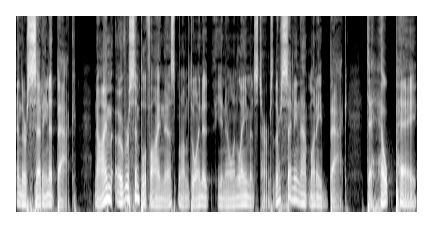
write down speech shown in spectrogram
and they're setting it back. Now I'm oversimplifying this, but I'm doing it, you know, in layman's terms. They're setting that money back to help pay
